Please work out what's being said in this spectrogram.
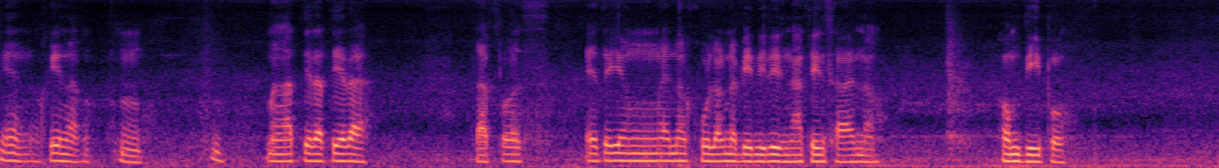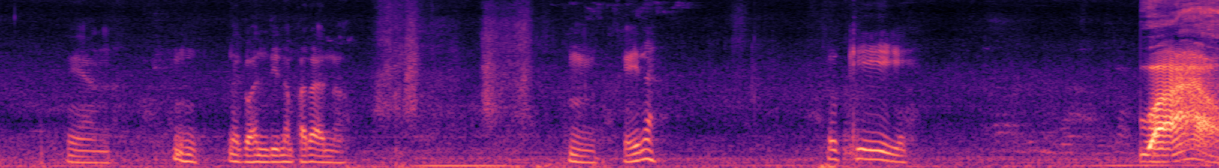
Ayan, okay na. Hmm. Hmm. Mga tira-tira. Tapos, ito yung ano kulang na binili natin sa ano Home Depot. Ayan. Hmm, Nagawan din ng paraan, no? Hmm, okay na. Okay. Wow!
